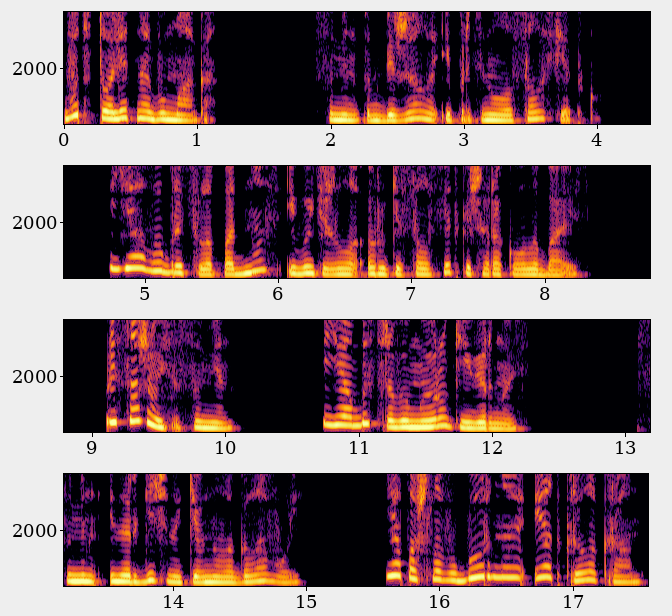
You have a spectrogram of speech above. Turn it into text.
вот туалетная бумага». Сумин подбежала и протянула салфетку. Я выбросила поднос и вытерла руки салфеткой, широко улыбаясь. «Присаживайся, Сумин. Я быстро вымою руки и вернусь». Сумин энергично кивнула головой. Я пошла в уборную и открыла кран.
